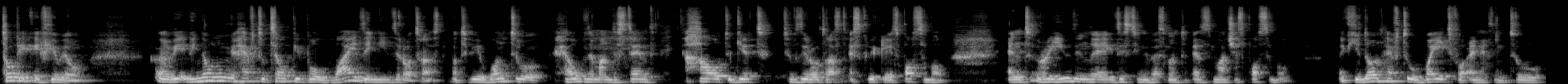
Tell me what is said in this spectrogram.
topic, if you will. Uh, we, we no longer have to tell people why they need zero trust, but we want to help them understand how to get to zero trust as quickly as possible and reusing their existing investment as much as possible. Like you don't have to wait for anything to,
